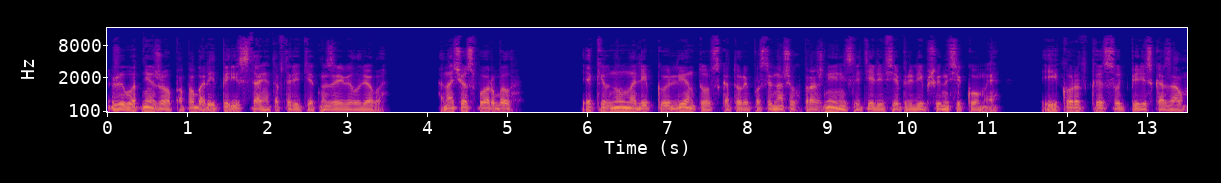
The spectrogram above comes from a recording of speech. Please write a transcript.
«Живот не жопа, поболит перестанет», — авторитетно заявил Лева. «А на чё спор был?» Я кивнул на липкую ленту, с которой после наших упражнений слетели все прилипшие насекомые, и коротко суть пересказал.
